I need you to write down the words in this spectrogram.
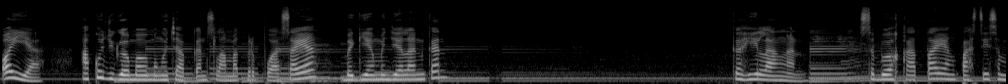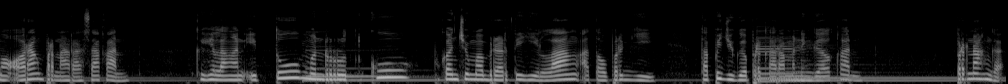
Oh iya, aku juga mau mengucapkan selamat berpuasa ya bagi yang menjalankan. Kehilangan, sebuah kata yang pasti semua orang pernah rasakan. Kehilangan itu menurutku bukan cuma berarti hilang atau pergi, tapi juga perkara meninggalkan. Pernah nggak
